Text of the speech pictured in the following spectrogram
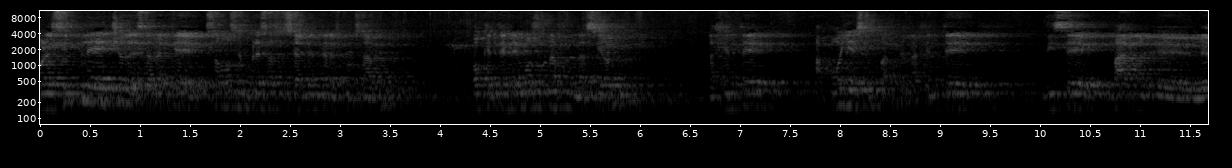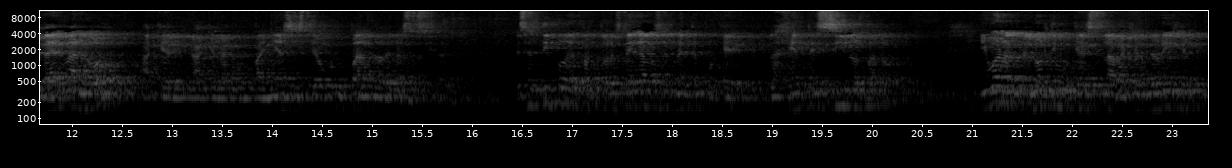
por el simple hecho de saber que somos empresa socialmente responsable o que tenemos una fundación, la gente apoya esa parte, la gente dice, eh, le da el valor a que, a que la compañía se esté ocupando de la sociedad. Ese tipo de factores ténganlos en mente porque la gente sí los valora. Y bueno, el último que es la región de origen,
